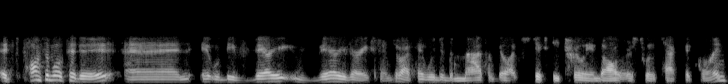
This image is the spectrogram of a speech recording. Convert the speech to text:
it's possible to do, and it would be very, very, very expensive. I think we did the math; it'd be like sixty trillion dollars to attack Bitcoin.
